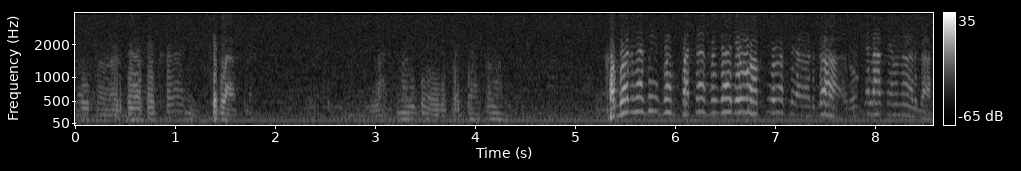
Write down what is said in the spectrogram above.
લાખમાં રૂપિયા એટલે પચાસ તો. ખબર નથી, પણ પચાસ હજાર જેવું આપ્યું હશે, અડધા. રોકેલા તેમના અડધા.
